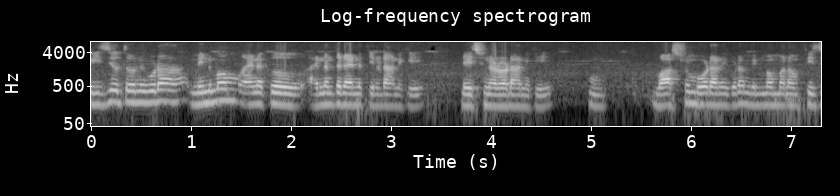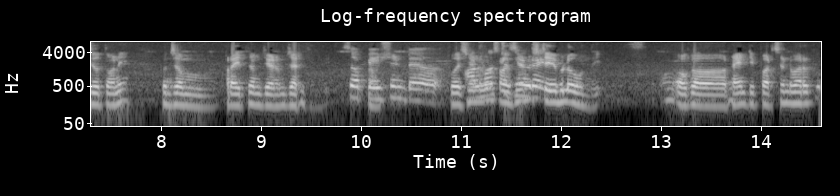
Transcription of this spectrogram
ఫిజియోతోని కూడా మినిమం ఆయనకు అయినంతటి ఆయన తినడానికి లేచి నడవడానికి వాష్రూమ్ పోవడానికి కూడా మినిమం మనం ఫిజియోతోని కొంచెం ప్రయత్నం చేయడం జరిగింది. సో పేషెంట్ పేషెంట్ కూడా ప్రజెంట్ స్టేబుల్లో ఉంది. ఒక నైంటీ పర్సెంట్ వరకు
